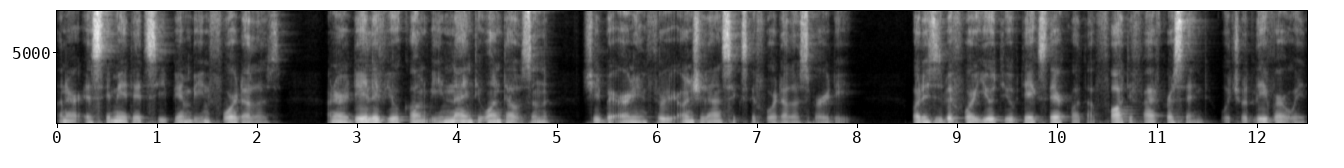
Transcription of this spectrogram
and our estimated CPM being $4 and our daily view count being 91,000, she'd be earning $364 per day. But this is before YouTube takes their cut of 45%, which would leave her with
